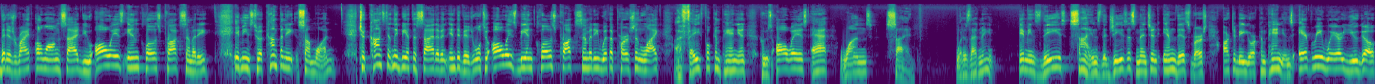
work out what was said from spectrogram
that is right alongside you, always in close proximity. It means to accompany someone, to constantly be at the side of an individual, to always be in close proximity with a person like a faithful companion who's always at one's side. What does that mean? It means these signs that Jesus mentioned in this verse are to be your companions. Everywhere you go,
